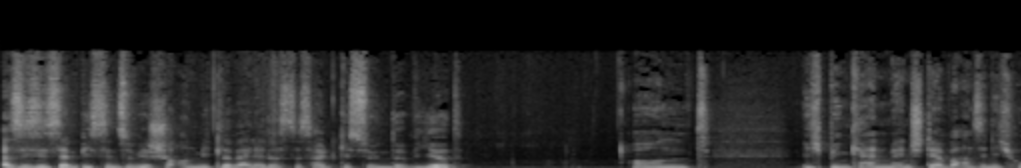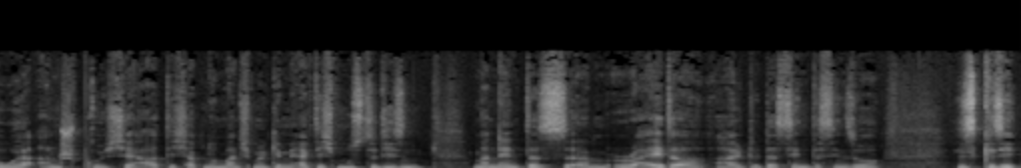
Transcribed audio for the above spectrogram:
Also es ist ein bisschen so, wir schauen mittlerweile, dass das halt gesünder wird. Und ich bin kein Mensch, der wahnsinnig hohe Ansprüche hat. Ich habe nur manchmal gemerkt, ich musste diesen, man nennt das ähm, Rider halt, das sind, das sind so, das ist quasi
